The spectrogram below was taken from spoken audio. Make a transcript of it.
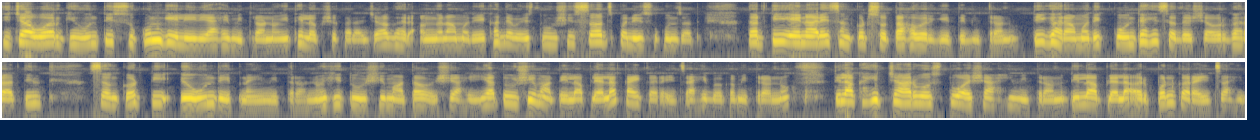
तिच्यावर घेऊन ती सुकून गेलेली आहे मित्रांनो. इथे लक्ष करा ज्या घर अंगणामध्ये एखाद्या वेळेस तुळशी सहजपणे सुकून जाते तर ती येणारे संकट स्वतःवर घेते मित्रांनो. ती घरामध्ये कोणत्याही सदस्यावर घरातील संकट ती येऊन देत नाही मित्रांनो. ही तुळशी माता अशी आहे. ह्या तुळशी मातेला आपल्याला काय करायचं आहे बघा मित्रांनो? तिला काही चार वस्तू अशा आहे मित्रांनो. तिला आपल्याला अर्पण करायचं आहे.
